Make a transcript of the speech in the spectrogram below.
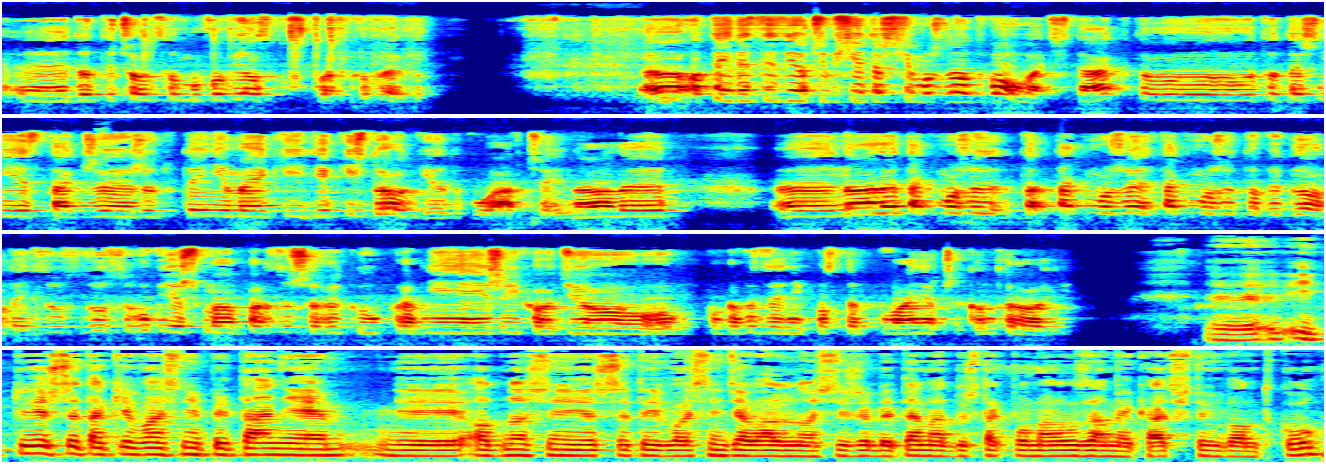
e, dotyczącą obowiązku składkowego. Od tej decyzji oczywiście też się można odwołać, tak? To, to też nie jest tak, że, że tutaj nie ma jakiej, jakiejś drogi odwoławczej, no ale, no ale tak, może, tak, może, tak może to wyglądać. ZUS, ZUS również ma bardzo szerokie uprawnienia, jeżeli chodzi o prowadzenie postępowania czy kontroli. I tu jeszcze takie właśnie pytanie y, odnośnie jeszcze tej właśnie działalności, żeby temat już tak pomału zamykać w tym wątku.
